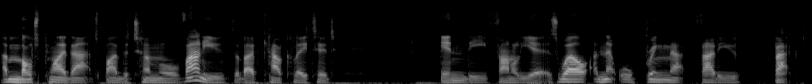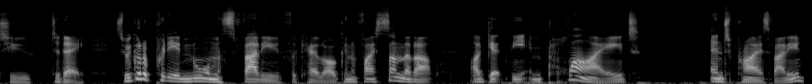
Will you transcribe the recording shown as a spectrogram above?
and multiply that by the terminal value that I've calculated in the final year as well. And that will bring that value back to today. So we've got a pretty enormous value for Kellogg. And if I sum that up, I'll get the implied enterprise value.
